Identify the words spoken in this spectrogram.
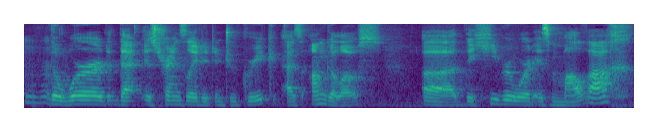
Mm-hmm. the word that is translated into Greek as angelos, uh, the Hebrew word is malach.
